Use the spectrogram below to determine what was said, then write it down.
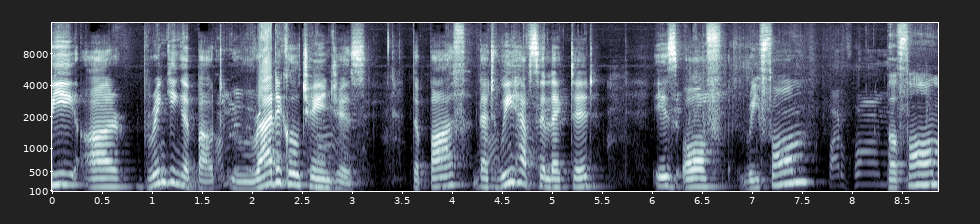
We are bringing about radical changes. The path that we have selected is of reform, perform,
